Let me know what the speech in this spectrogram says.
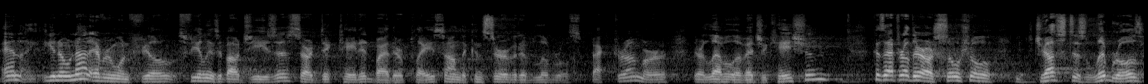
and, you know, not everyone's feel, feelings about Jesus are dictated by their place on the conservative liberal spectrum or their level of education. Because, after all, there are social justice liberals,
